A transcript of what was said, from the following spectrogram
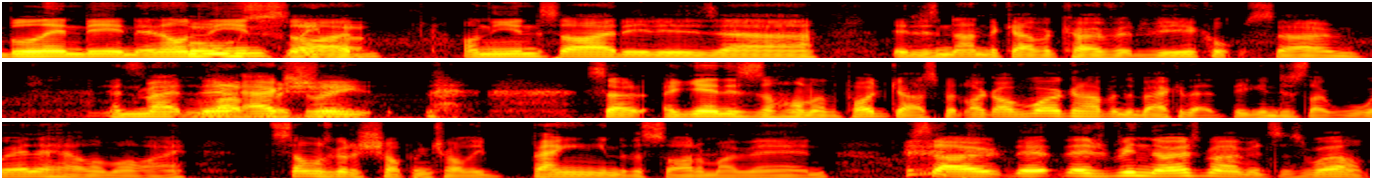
blend in. And on Full the inside, sleeper. On the inside, it is uh, it is an undercover covert vehicle. So It's and mate, they're actually. so again, this is a whole nother podcast, but like I've woken up in the back of that thing and just like, where the hell am I? Someone's got a shopping trolley banging into the side of my van. So there, there's been those moments as well.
